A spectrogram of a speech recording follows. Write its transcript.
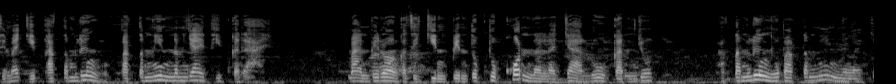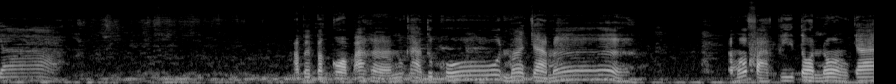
สิมาจิบผักตำลึงผักตำนินน้ำย่ายทิพก็ได้บ้านพี่น้องก็สิกินเป็นทุกๆคนนั่นแหละจ้าลูกกันยู่ผักตำลึงหรือผักตำนินนี่แหละจ้า เอาไปประกอบอาหารค่ะทุกคนมาจ้ามาเอามาฝากพี่ตอนน้องจ้า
